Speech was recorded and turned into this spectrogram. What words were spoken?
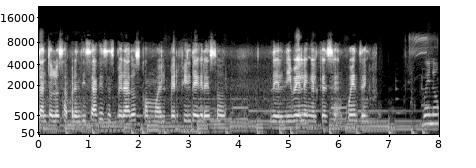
tanto los aprendizajes esperados como el perfil de egreso del nivel en el que se encuentren. Bueno,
